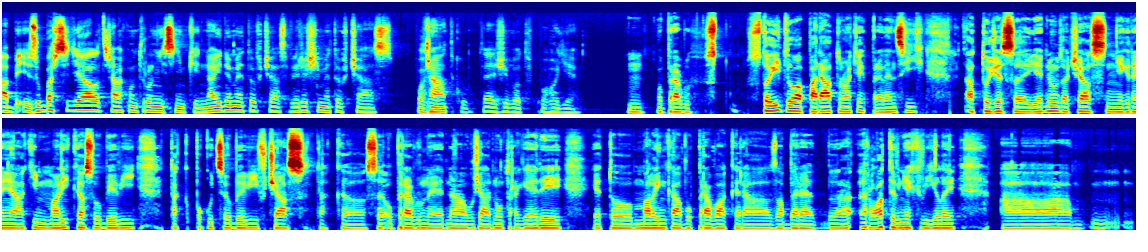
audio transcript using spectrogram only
aby i zubař si dělal třeba kontrolní snímky. Najdeme to včas, vyřešíme to včas, v pořádku, to je život v pohodě. Hmm, opravdu, stojí to a padá to na těch prevencích a to, že se jednou za čas někde nějaký malý kas objeví, tak pokud se objeví včas, tak eh, se opravdu nejedná o žádnou tragédii. Je to malinká oprava, která zabere relativně chvíli a mm,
